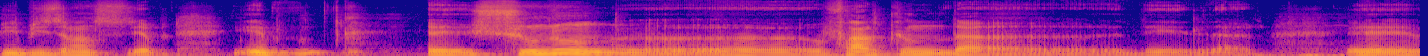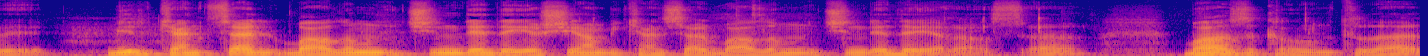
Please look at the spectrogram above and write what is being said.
bir Bizans yap. E, e, şunun e, farkında değiller. E, bir kentsel bağlamın içinde de yaşayan bir kentsel bağlamın içinde de yer alsa bazı kalıntılar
